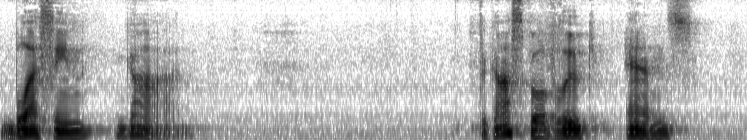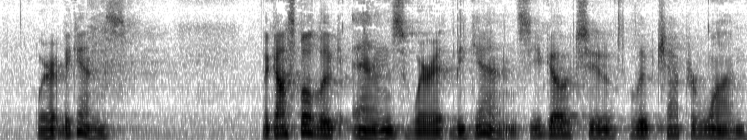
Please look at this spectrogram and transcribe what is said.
blessing God. The Gospel of Luke ends where it begins. The Gospel of Luke ends where it begins. You go to Luke chapter 1.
